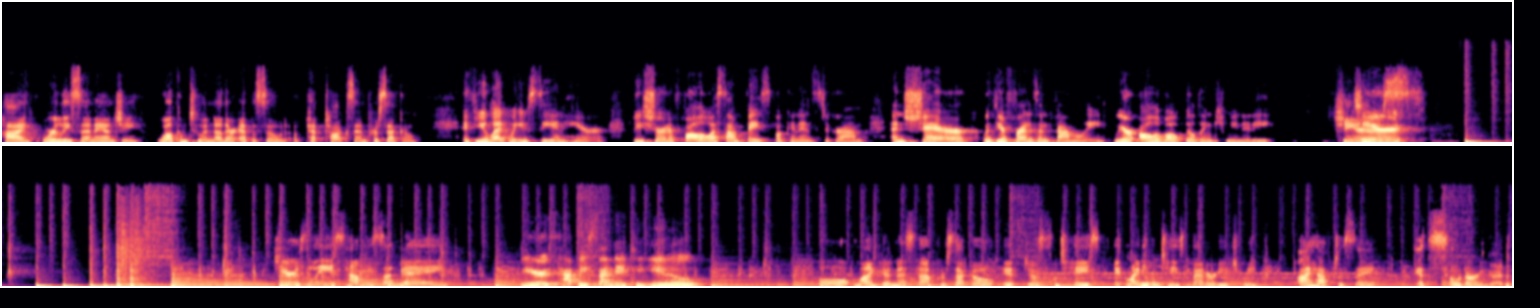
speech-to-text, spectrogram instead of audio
Hi, we're Lisa and Angie. Welcome to another episode of Pep Talks and Prosecco. If you like what you see and hear, be sure to follow us on Facebook and Instagram and share with your friends and family. We are all about building community. Cheers. Cheers. Cheers, Lise. Happy Sunday. Cheers. Happy Sunday to you. Oh my goodness, that Prosecco, it just tastes, it might even taste better each week. I have to say, it's so darn good.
